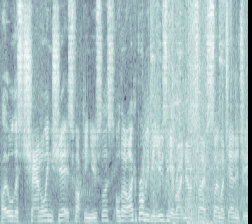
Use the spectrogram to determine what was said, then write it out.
Like, all this channeling shit is fucking useless. Although, I could probably be using it right now, because I have so much energy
